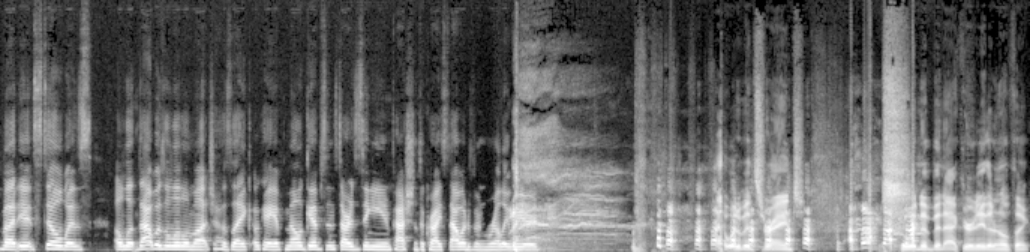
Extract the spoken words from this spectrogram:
but it still was a li- that was a little much. I was like, okay, if Mel Gibson started singing in Passion of the Christ, that would have been really weird. That would have been strange. it wouldn't have been accurate either. I don't think.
